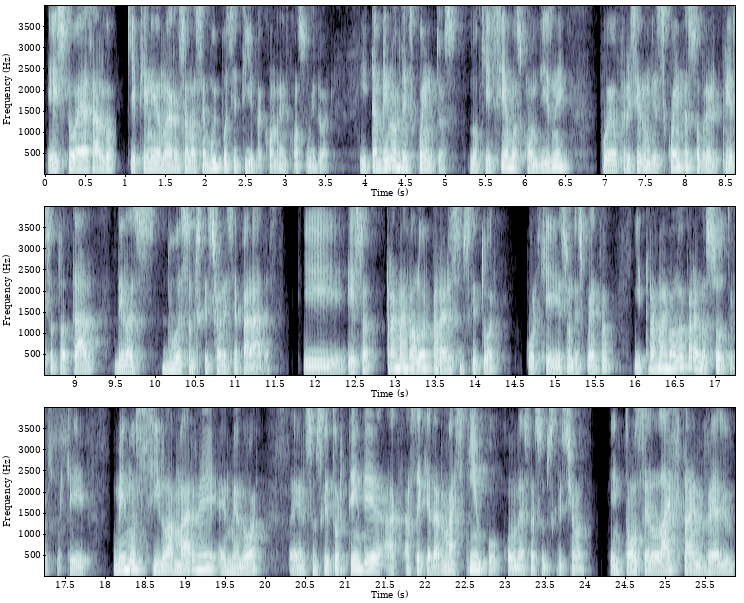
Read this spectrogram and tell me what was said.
esto es algo que tiene una resonancia muy positiva con el consumidor. Y también los descuentos. Lo que hicimos con Disney fue ofrecer un descuento sobre el precio total de las dos suscripciones separadas. Y eso trae más valor para el suscriptor, porque es un descuento, y trae más valor para nosotros, porque mesmo si la margen es menor, el suscriptor tiende a, a se quedar más tiempo con esta suscripción. Entonces el lifetime value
